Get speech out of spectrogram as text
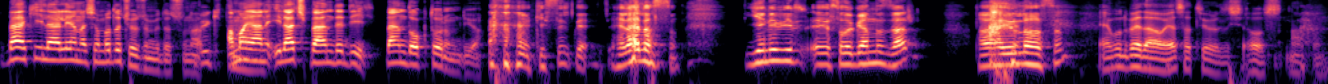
belki ilerleyen aşamada çözümü de sunar. Büyük ihtimalle. Ama yani ilaç bende değil. Ben doktorum diyor. Kesinlikle. Helal olsun. Yeni bir e, sloganınız var. Ha, hayırlı olsun. Yani bunu bedavaya satıyoruz işte. Olsun ne yapalım.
